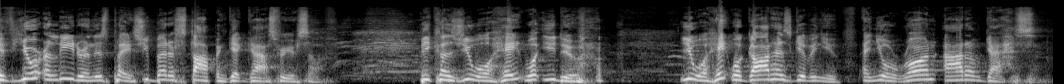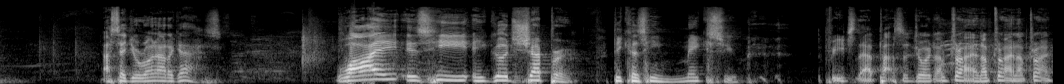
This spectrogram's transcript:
If you're a leader in this place, you better stop and get gas for yourself. Because you will hate what you do. you will hate what God has given you, and you'll run out of gas. I said, You'll run out of gas. Why is he a good shepherd? Because he makes you. Preach that, Pastor George. I'm trying, I'm trying, I'm trying.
